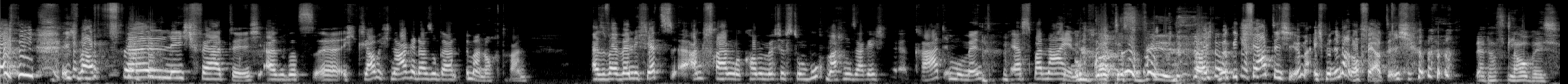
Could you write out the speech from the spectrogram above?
ich war völlig fertig. Also das, äh, ich glaube, ich nage da sogar immer noch dran. Also, weil wenn ich jetzt Anfragen bekomme, möchtest du ein Buch machen, sage ich äh, gerade im Moment erstmal nein. Um Gottes Willen. Weil ich wirklich fertig, immer, ich bin immer noch fertig. Ja, das glaube ich.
